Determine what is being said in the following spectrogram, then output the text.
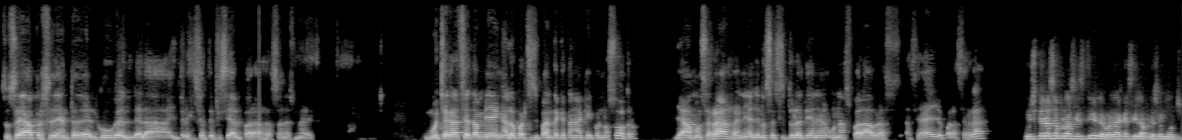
tú seas presidente del Google de la inteligencia artificial para razones médicas. Muchas gracias también a los participantes que están aquí con nosotros. Ya vamos a cerrar. Raniel, yo no sé si tú le tienes unas palabras hacia ellos para cerrar. Muchas gracias por asistir, de verdad que sí, lo aprecio mucho.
